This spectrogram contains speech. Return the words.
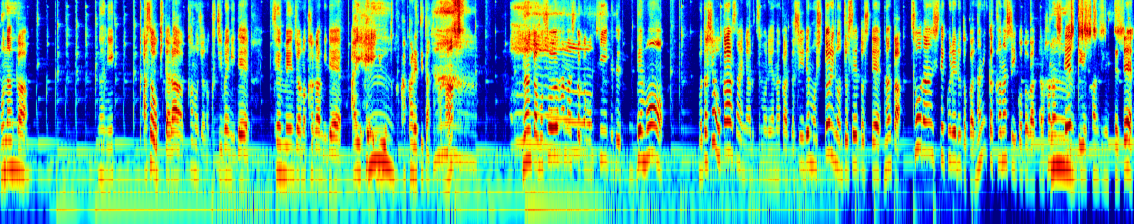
もうなんか、何？朝起きたら彼女の口紅で洗面所の鏡で「I hate you」とか書かれてたとかな、なんかもうそういう話とかも聞いててでも私はお母さんになるつもりはなかったしでも一人の女性としてなんか相談してくれるとか何か悲しいことがあったら話してっていう感じにしてて、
